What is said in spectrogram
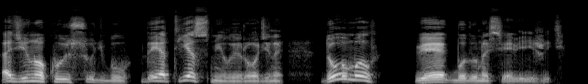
одинокую судьбу, да и отъезд милой родины. Думал, век буду на севере жить.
